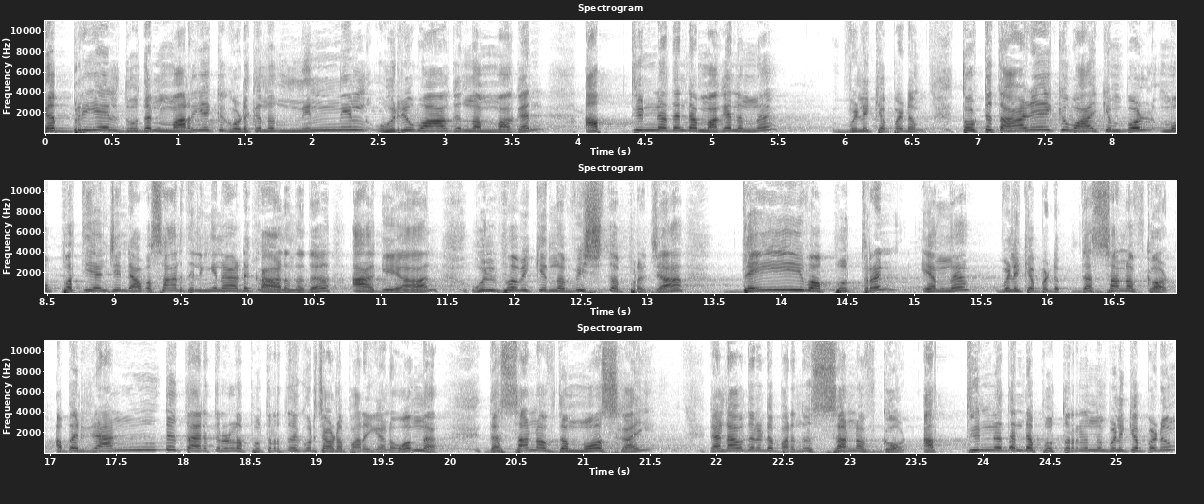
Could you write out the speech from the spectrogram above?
ഗബ്രിയേൽ ദൂതൻ മറിയയ്ക്ക് കൊടുക്കുന്നത് നിന്നിൽ ഉരുവാകുന്ന മകൻ അത്യുന്നതന്റെ മകൻ എന്ന് വിളിക്കപ്പെടും. തൊട്ട് താഴേക്ക് വായിക്കുമ്പോൾ മുപ്പത്തിയഞ്ചിന്റെ അവസാനത്തിൽ ഇങ്ങനെയാണ് കാണുന്നത്. ആകയാൽ ഉത്ഭവിക്കുന്ന വിശുദ്ധ പ്രജ ദൈവപുത്രൻ എന്ന് വിളിക്കപ്പെടും. ദ സൺ ഓഫ് ഗോഡ് അപ്പൊ രണ്ട് തരത്തിലുള്ള പുത്രത്തെ കുറിച്ച് അവിടെ പറയുകയാണ്. ഒന്ന് the son of the most high രണ്ടാമതായിട്ട് പറഞ്ഞു സൺ ഓഫ് ഗോഡ് അത്യുന്നതന്റെ പുത്രൻ എന്നും വിളിക്കപ്പെടും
